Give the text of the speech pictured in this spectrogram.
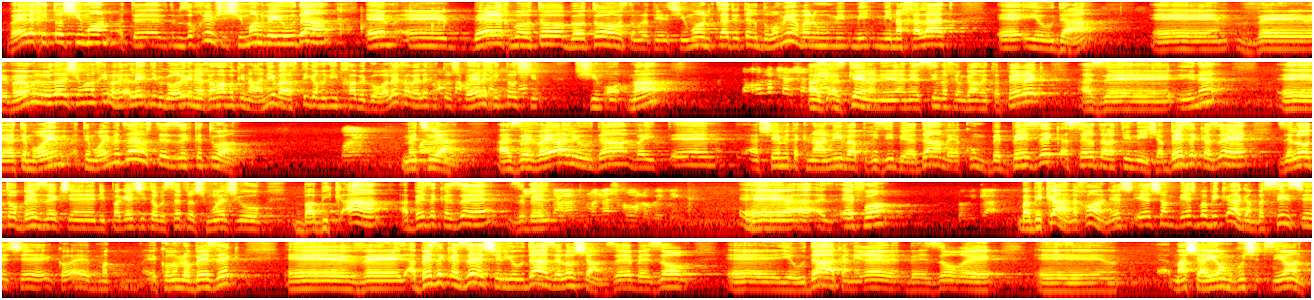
וילך איתו שמעון. את, אתם זוכרים ששמעון ויהודה הם אה, בערך באותו, באותו, זאת אומרת שמעון קצת יותר דרומי, אבל הוא מנחלת אה, יהודה. אה, ויאמר יהודה לשמעון אחיו, עליתי בגורלי ונלחמה בכנעני, והלכתי גם אני איתך בגורליך, וילך איתו שמעון. מה? אז, אז כן, אני, אני אשים לכם גם את הפרק. אז אה, הנה, אה, אתם רואים, אתם רואים את זה או שזה קטוע? מצוין. אז ויעל יהודה ויתן השם את הכנעני והפריזי בידם ויקום בבזק עשרת אלפים איש. הבזק הזה זה לא אותו בזק שניפגש איתו בספר שמואל שהוא בבקעה, הבזק הזה זה... יש אתר הטמנה שקוראים לו בזק. אה, איפה? בבקעה. בבקעה, נכון, יש, יש, שם, יש בבקעה גם בסיס שקוראים לו בזק, אה, והבזק הזה של יהודה זה לא שם, זה באזור אה, יהודה, כנראה באזור אה, מה שהיום גוש עציון,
